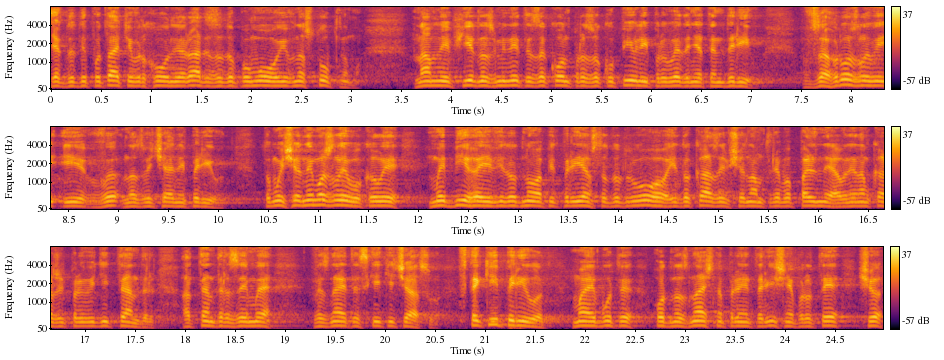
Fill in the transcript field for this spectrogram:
як до депутатів Верховної Ради, за допомогою в наступному. Нам необхідно змінити закон про закупівлі і проведення тендерів в загрозливий і в надзвичайний період. Тому що неможливо, коли ми бігаємо від одного підприємства до другого і доказуємо, що нам треба пальне, а вони нам кажуть, проведіть тендер, а тендер займе, ви знаєте, скільки часу. В такий період має бути однозначно прийнято рішення про те, що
